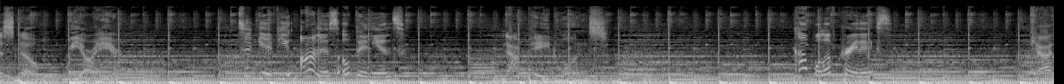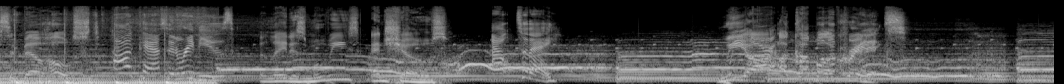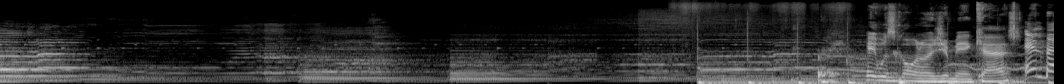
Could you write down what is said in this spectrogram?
Just know we are here. To give you honest opinions, not paid ones. Couple of critics. Cass and Bell host. Podcast and reviews. The latest movies and shows. Out today. We are a couple of critics. Hey, what's going on? It's your man Cash. And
